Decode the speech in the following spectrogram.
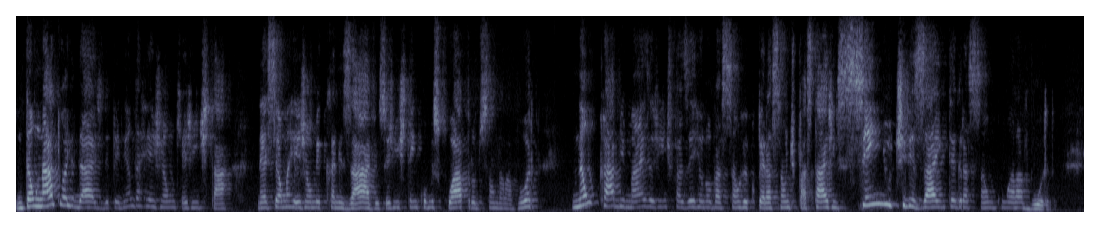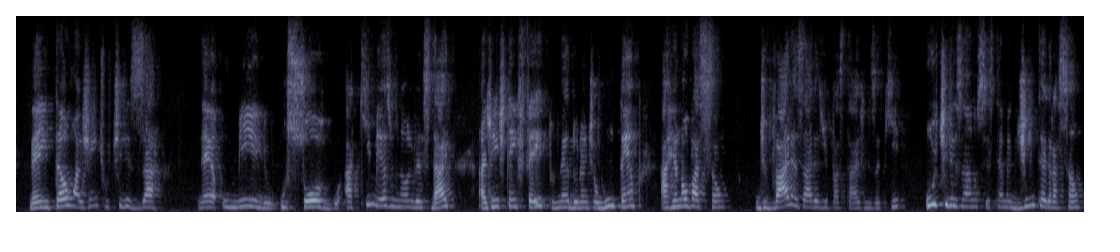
Então, na atualidade, dependendo da região que a gente está, né, se é uma região mecanizável, se a gente tem como escoar a produção da lavoura, não cabe mais a gente fazer renovação, recuperação de pastagem sem utilizar a integração com a lavoura. Né? Então, a gente utilizar né, o milho, o sorgo, aqui mesmo na universidade, a gente tem feito né, durante algum tempo a renovação de várias áreas de pastagens aqui, utilizando o sistema de integração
